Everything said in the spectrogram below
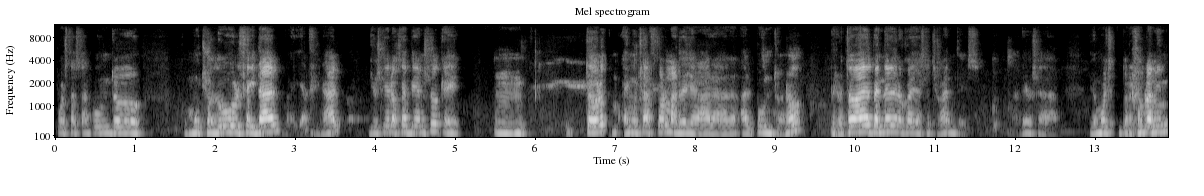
puestas a punto con mucho dulce y tal. Y al final yo soy de los que pienso que hay muchas formas de llegar al punto, ¿no? Pero todo va a depender de lo que hayas hecho antes. por ejemplo, a mí,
